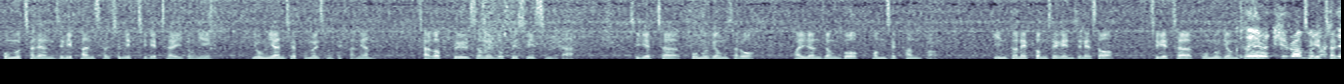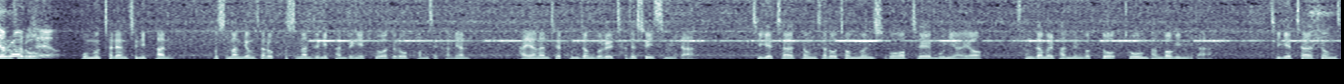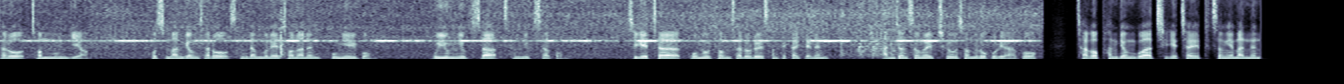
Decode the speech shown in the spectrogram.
고무 차량 진입판 설치 및 지게차 이동이 용이한 제품을 선택하면 작업 효율성을 높일 수 있습니다. 지게차 고무 경사로 관련 정보 검색 방법 인터넷 검색 엔진에서 지게차 고무 경사로 그대로 뒤로 한번 지게차 경사로. 고무 차량 진입한 코스만 경사로 코스만 진입한 등의 키워드로 검색하면 다양한 제품 정보를 찾을 수 있습니다. 지게차 경사로 전문 시공업체에 문의하여 상담을 받는 것도 좋은 방법입니다. 지게차 경사로 전문 기업 코스만 경사로 상담문에 전화는 010-5664-3640 지게차 고무 경사로를 선택할 때는 안전성을 최우선으로 고려하고 작업 환경과 지게차의 특성에 맞는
